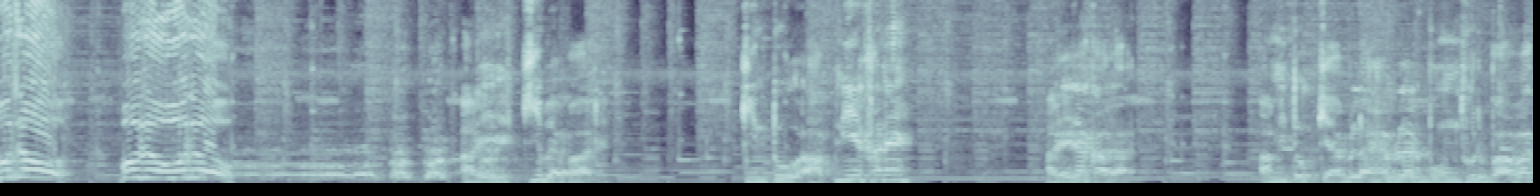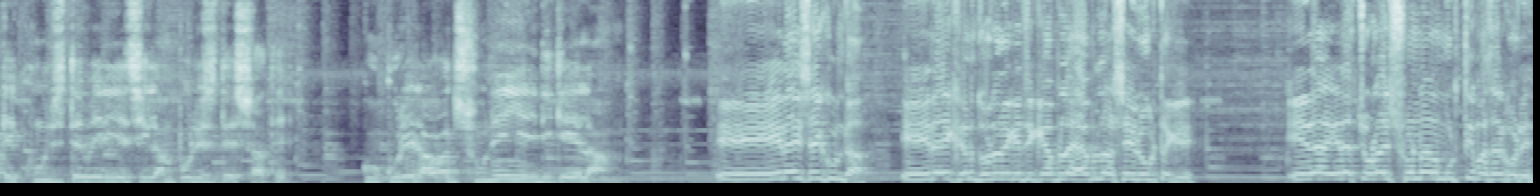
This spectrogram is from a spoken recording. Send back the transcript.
বোঝো বোঝো বোঝো। আরে কি ব্যাপার? কিন্তু আপনি এখানে? আর এরা কারা? আমি তো ক্যাবলা হ্যাবলার বন্ধুর বাবাকে খুঁজতে বেরিয়েছিলাম পুলিশদের সাথে। কুকুরের আওয়াজ শুনেই এইদিকে এলাম। এরাই সেই গুন্ডা। এরা এখানে ধরে রেখেছে ক্যাবলা হ্যাবলা সেই লোকটাকে। এরা এরা চোরাই সোনার মূর্তি পাচার করে।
